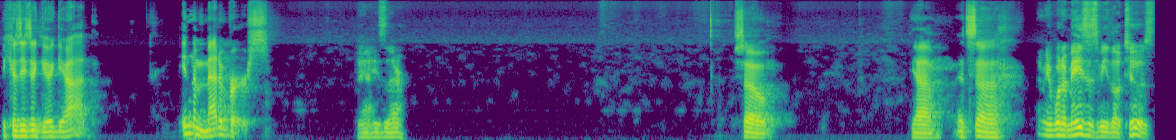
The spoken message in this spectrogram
because he's a good God. In the metaverse. Yeah, he's there. So, yeah, it's uh I mean, what amazes me though too is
